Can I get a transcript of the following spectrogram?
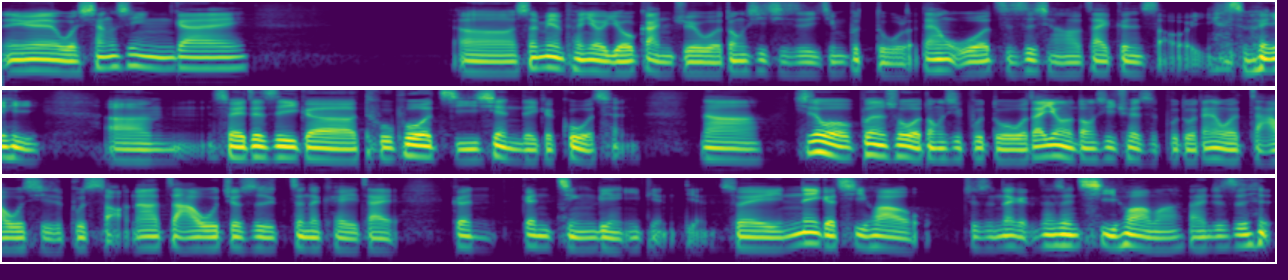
因为我相信应该，呃，身边朋友有感觉我的东西其实已经不多了，但我只是想要再更少而已。所以，嗯，所以这是一个突破极限的一个过程。那其实我不能说我东西不多，我在用的东西确实不多，但是我杂物其实不少。那杂物就是真的可以再更更精炼一点点。所以那个企划就是那个那算企划吗？反正就是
